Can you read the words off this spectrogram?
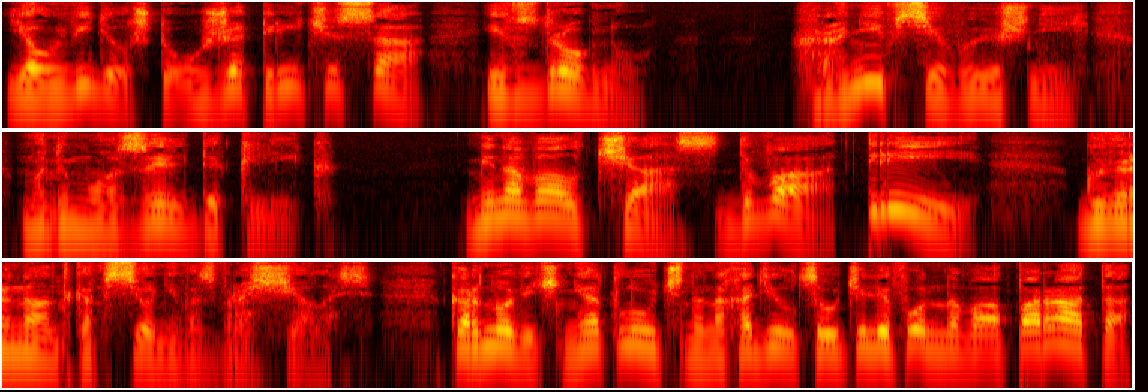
Я увидел, что уже три часа, и вздрогнул. Храни Всевышний, мадемуазель де Клик. Миновал час, два, три. Гувернантка все не возвращалась. Корнович неотлучно находился у телефонного аппарата,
